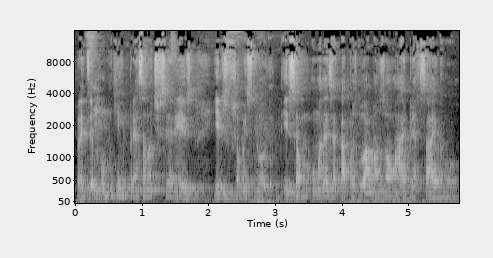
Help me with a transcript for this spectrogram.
para dizer como que a imprensa noticiaria isso. E eles chamam isso do, isso é uma das etapas do Amazon Hypercycle.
